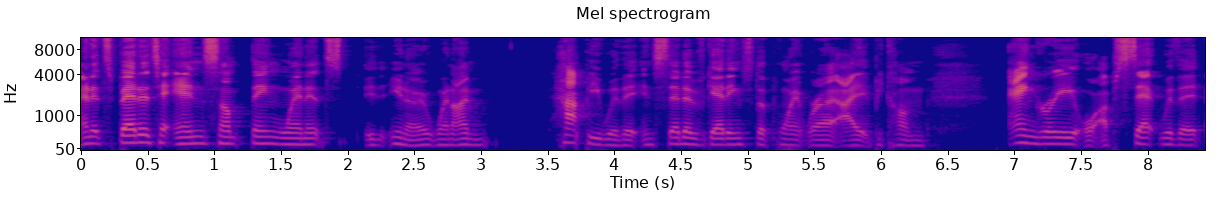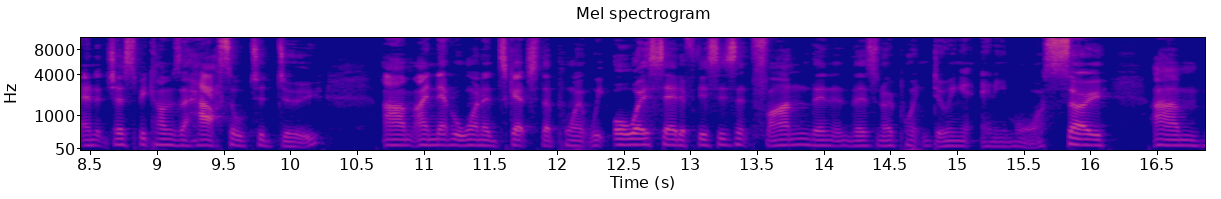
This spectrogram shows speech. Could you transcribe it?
and it's better to end something when it's you know when I'm happy with it instead of getting to the point where I, become angry or upset with it, and it just becomes a hassle to do. Um, I never wanted to get to the point. We always said if this isn't fun, then there's no point in doing it anymore. So, um,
